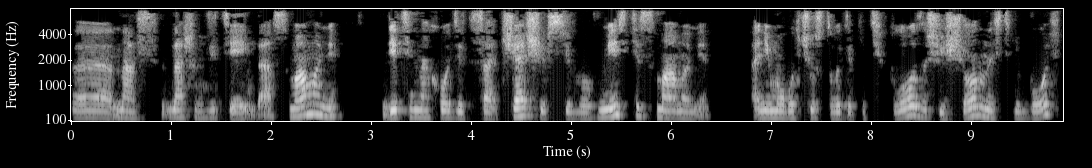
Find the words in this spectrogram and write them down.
э, нас, наших детей, да, с мамами. Дети находятся чаще всего вместе с мамами. Они могут чувствовать это тепло, защищенность, любовь.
